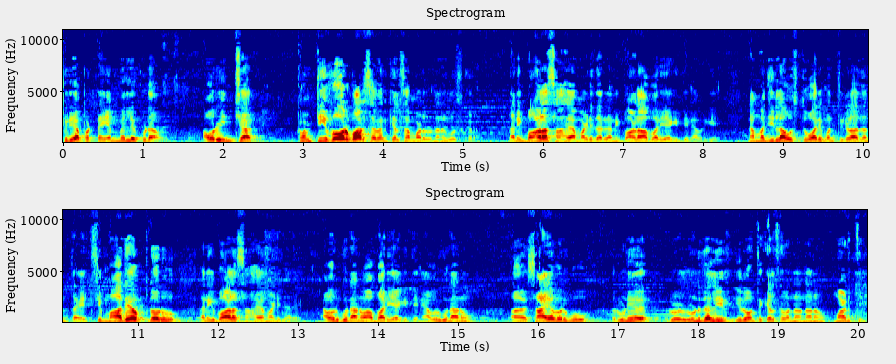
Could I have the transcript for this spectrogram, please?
ಪಿರಿಯಾಪಟ್ಟಣ ಎಂ ಎಲ್ ಎ ಕೂಡ ಅವರು ಅವರು in charge. Twenty four by seven ಕೆಲಸ ಮಾಡಿದ್ರು ನನಗೋಸ್ಕರ. ನನಗೆ ಬಹಳ ಸಹಾಯ ಮಾಡಿದ್ದಾರೆ, ನನಗೆ ಬಹಳ ಆಭಾರಿಯಾಗಿದ್ದೇನೆ ಅವರಿಗೆ. ನಮ್ಮ ಜಿಲ್ಲಾ ಉಸ್ತುವಾರಿ ಮಂತ್ರಿಗಳಾದಂಥ ಎಚ್ ಸಿ ಮಹದೇವಪ್ಪನವರು ನನಗೆ ಬಹಳ ಸಹಾಯ ಮಾಡಿದ್ದಾರೆ. ಅವ್ರಿಗೂ ನಾನು ಆಭಾರಿಯಾಗಿದ್ದೇನೆ. ಅವ್ರಿಗೂ ನಾನು ಸಾಯವರೆಗೂ ಋಣ ಋಣದಲ್ಲಿ ಇರ್- ಇರುವಂಥ ಕೆಲಸವನ್ನು ನಾನು ಮಾಡ್ತೀನಿ.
